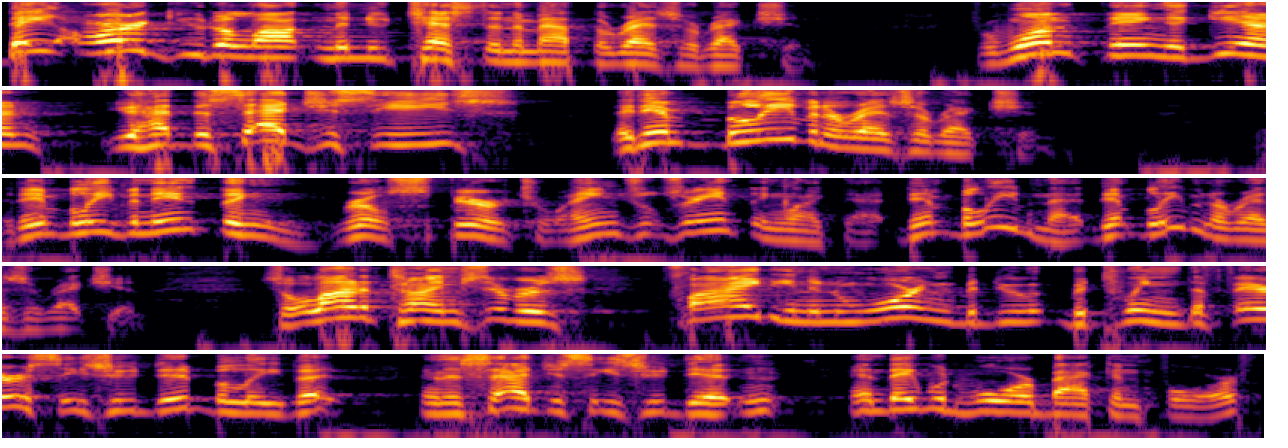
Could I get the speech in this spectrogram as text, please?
they argued a lot in the New Testament about the resurrection. For one thing, again, you had the Sadducees, they didn't believe in a resurrection. They didn't believe in anything real spiritual, angels or anything like that. Didn't believe in that. Didn't believe in a resurrection. So a lot of times there was fighting and warring between the Pharisees who did believe it and the Sadducees who didn't, and they would war back and forth.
